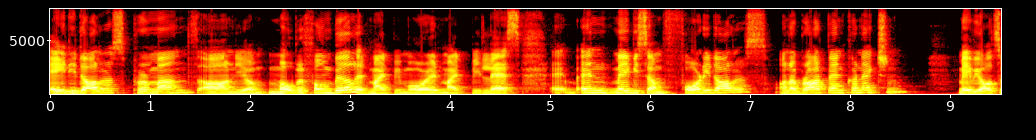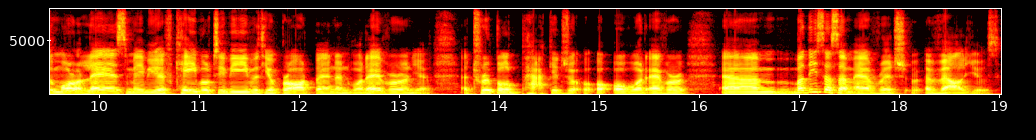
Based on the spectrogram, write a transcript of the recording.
$80 per month on your mobile phone bill. It might be more, it might be less, and maybe some $40 on a broadband connection. Maybe also more or less. Maybe you have cable TV with your broadband and whatever, and you have a triple package or, or, whatever. Um, but these are some average values.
